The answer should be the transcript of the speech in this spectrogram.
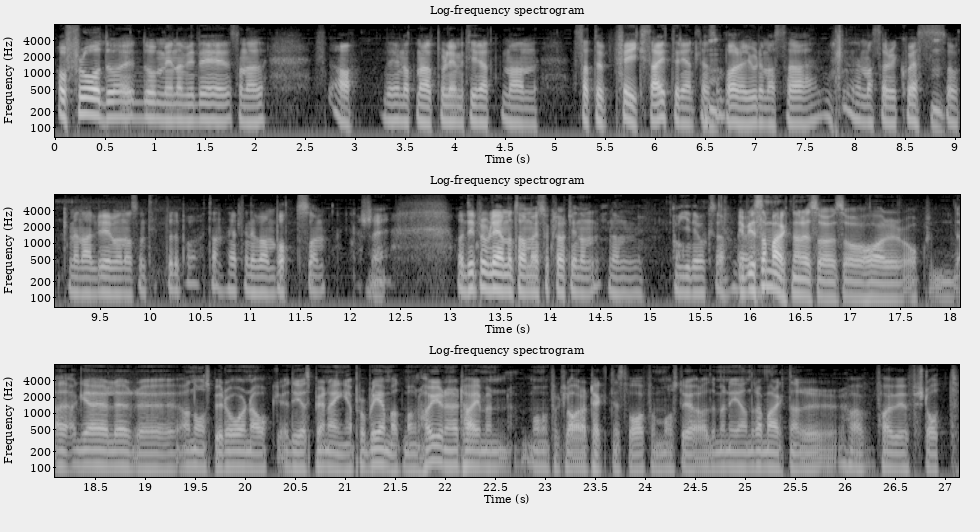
Och fraud, då, då menar vi det är sådana, ja, det är något man har haft problem med tidigare att man satte upp fake-sajter egentligen som Mm. bara gjorde massa, massa requests Mm. och men aldrig var någon som tittade på utan egentligen det var en bot som kanske Mm. och det problemet har man ju såklart inom, inom video också. I vissa marknader så, så har och, eller, eh, annonsbyråerna och DSP inga problem att man höjer den här timern. Man förklarar tekniskt varför man måste göra det. Men i andra marknader har, har vi förstått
